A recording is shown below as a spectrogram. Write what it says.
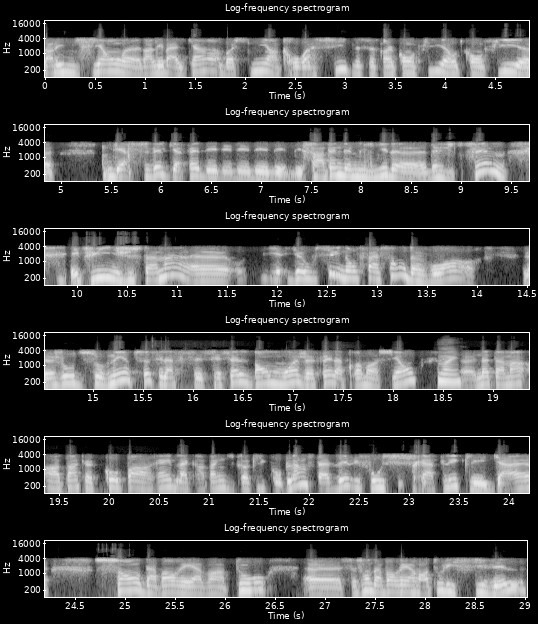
dans les missions dans les Balkans, en Bosnie, en Croatie. C'est un conflit, un autre conflit, une guerre civile qui a fait des, des, des, des, des centaines de milliers de, de victimes. Et puis justement, il y, a aussi une autre façon de voir le jour du souvenir. Puis ça, c'est la c'est celle dont moi je fais la promotion, euh, notamment en tant que coparrain de la campagne du coquelicot blanc. C'est-à-dire, il faut aussi se rappeler que les guerres sont d'abord et avant tout euh, ce sont d'abord et avant tout les civils,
